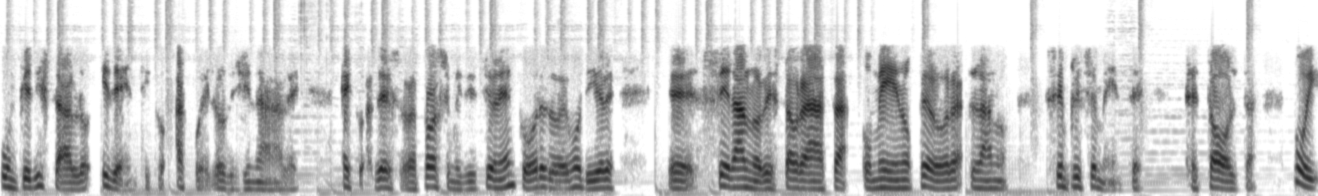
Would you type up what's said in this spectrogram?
un piedistallo identico a quello originale. Ecco, adesso la prossima edizione ancora dovremo dire eh, se l'hanno restaurata o meno, per ora l'hanno semplicemente eh, tolta. Poi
